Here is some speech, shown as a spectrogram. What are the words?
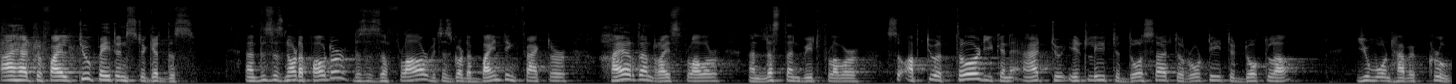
I had to file two patents to get this. And this is not a powder, this is a flour which has got a binding factor higher than rice flour and less than wheat flour. So up to a third you can add to idli, to dosa, to roti, to dokla. You won't have a clue.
